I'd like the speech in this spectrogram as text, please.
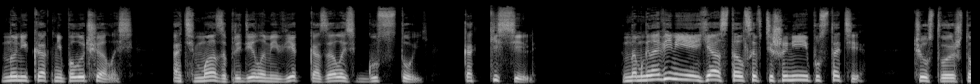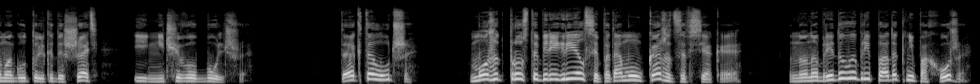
но никак не получалось, а тьма за пределами век казалась густой, как кисель. На мгновение я остался в тишине и пустоте, чувствуя, что могу только дышать и ничего больше. Так-то лучше. Может, просто перегрелся, потому кажется всякое. Но на бредовый припадок не похоже.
